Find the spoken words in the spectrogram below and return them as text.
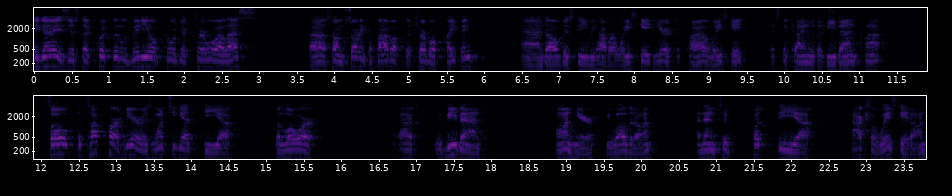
Hey guys, just a quick little video, Project Turbo LS. Uh, so I'm starting to fab up the turbo piping and obviously we have our wastegate here, it's a Tial wastegate. It's the kind with a V-band clamp. So the tough part here is once you get the, uh, the lower uh, V-band on here, you weld it on, and then to put the uh, actual wastegate on,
